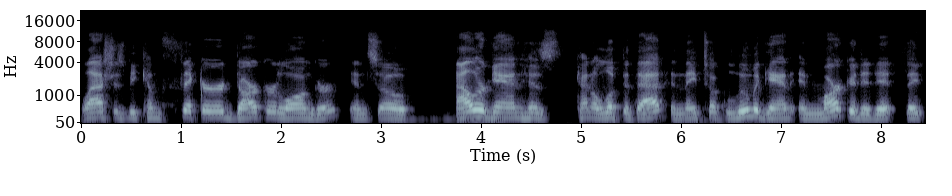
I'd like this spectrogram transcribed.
Lashes become thicker, darker, longer, and so Allergan has kind of looked at that and they took Lumigan and marketed it. They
